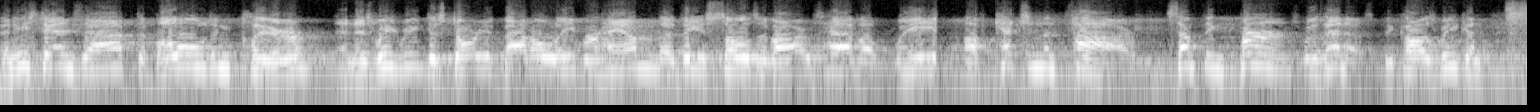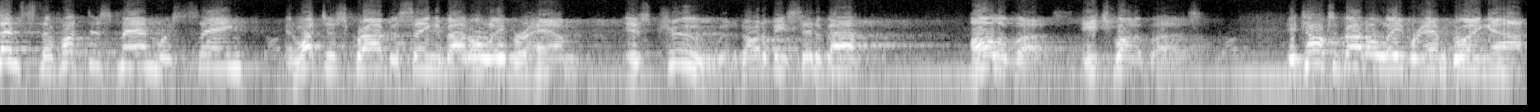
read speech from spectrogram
And he stands out bold and clear. And as we read the story about old Abraham, these souls of ours have a way of catching the fire. Something burns within us because we can sense that what this man was saying and what this scribe was saying about old Abraham is true. And it ought to be said about all of us, each one of us. He talks about old Abraham going out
